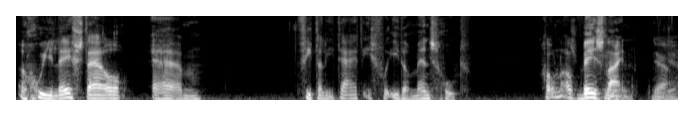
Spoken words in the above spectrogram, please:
een goede leefstijl, ehm, vitaliteit is voor ieder mens goed. Gewoon als baseline. Ja. Ja.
